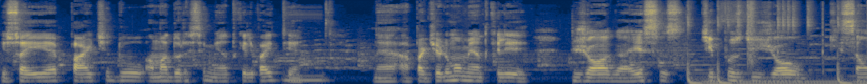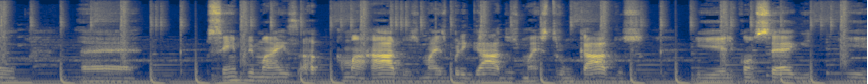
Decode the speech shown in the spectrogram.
Isso aí é parte do amadurecimento que ele vai ter, né? A partir do momento que ele joga esses tipos de jogo que são é, sempre mais amarrados, mais brigados, mais truncados e ele consegue ir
